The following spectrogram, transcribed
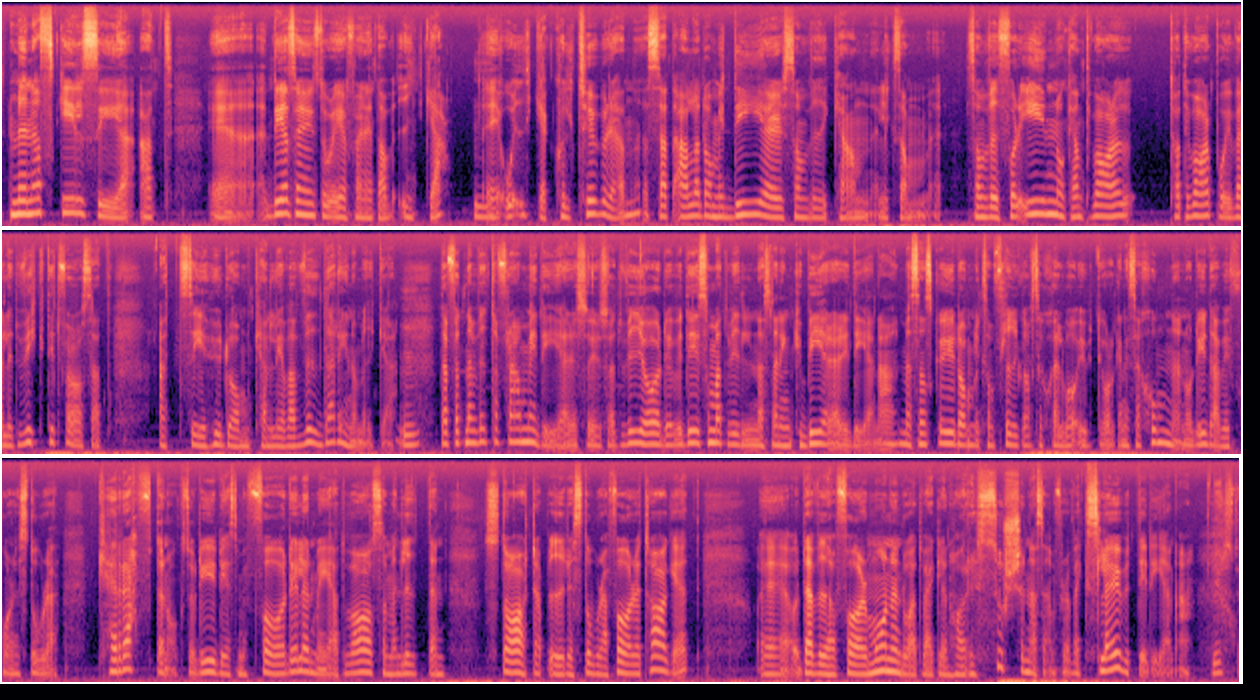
mina skills är att eh, dels har jag en stor erfarenhet av ICA mm. eh, och ICA-kulturen. Så att alla de idéer som vi kan liksom, som vi får in och kan tillvara, ta tillvara på är väldigt viktigt för oss att att se hur de kan leva vidare inom ICA. Mm. Därför att när vi tar fram idéer så är det så att vi gör det, det är som att vi nästan inkuberar idéerna. Men sen ska ju de liksom flyga av sig själva och ut i organisationen och det är där vi får den stora kraften också. Det är ju det som är fördelen med att vara som en liten startup i det stora företaget. Eh, där vi har förmånen då att verkligen ha resurserna sen för att växla ut idéerna.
